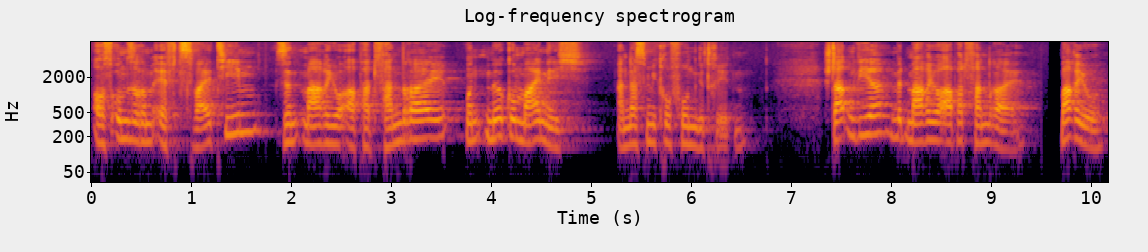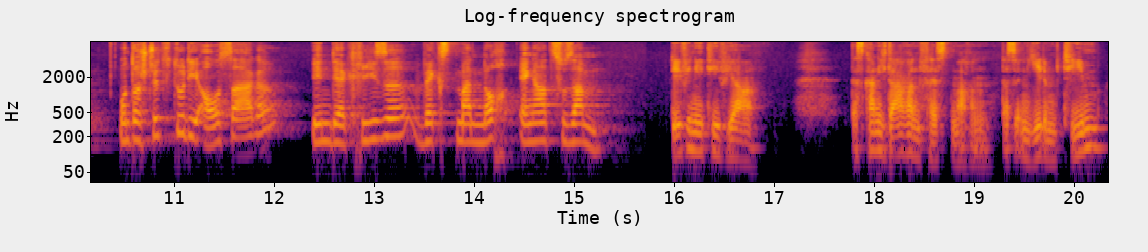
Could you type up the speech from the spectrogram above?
Aus unserem F2-Team sind Mario Apat-Vandrei und Mirko Meinig an das Mikrofon getreten. Starten wir mit Mario Apat-Vandrei. Mario, unterstützt du die Aussage, in der Krise wächst man noch enger zusammen? Definitiv ja. Das kann ich daran festmachen, dass in jedem Team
